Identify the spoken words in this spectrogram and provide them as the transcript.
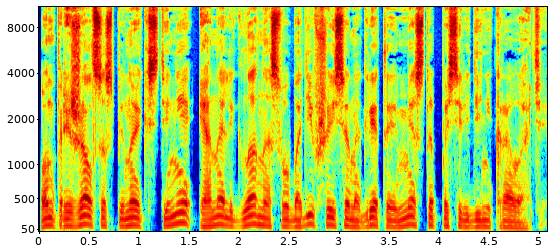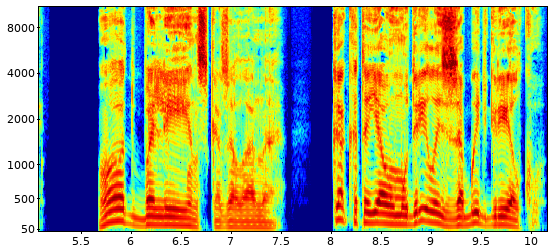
Он прижался спиной к стене, и она легла на освободившееся нагретое место посередине кровати. «Вот блин», — сказала она, — «как это я умудрилась забыть грелку?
